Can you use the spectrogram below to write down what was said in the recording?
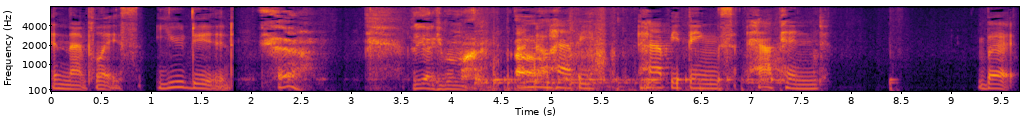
in that place. You did. yeah. So you gotta keep in mind. I know happy, happy things happened, but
